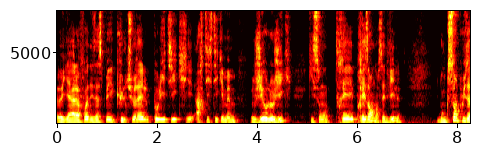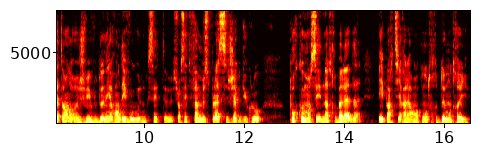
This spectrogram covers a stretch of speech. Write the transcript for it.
Euh, il y a à la fois des aspects culturels, politiques, artistiques et même géologiques qui sont très présents dans cette ville. Donc sans plus attendre, je vais vous donner rendez-vous euh, sur cette fameuse place Jacques Duclos pour commencer notre balade et partir à la rencontre de Montreuil.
